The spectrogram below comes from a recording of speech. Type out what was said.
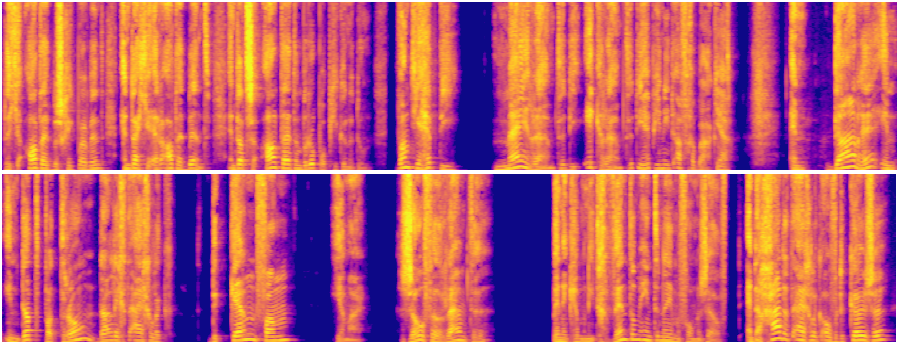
dat je altijd beschikbaar bent en dat je er altijd bent. En dat ze altijd een beroep op je kunnen doen. Want je hebt die mij-ruimte, die ik-ruimte, die heb je niet afgebakend. Ja. En daar, hè, in, in dat patroon, daar ligt eigenlijk de kern van, ja maar, zoveel ruimte ben ik helemaal niet gewend om in te nemen voor mezelf. En dan gaat het eigenlijk over de keuze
